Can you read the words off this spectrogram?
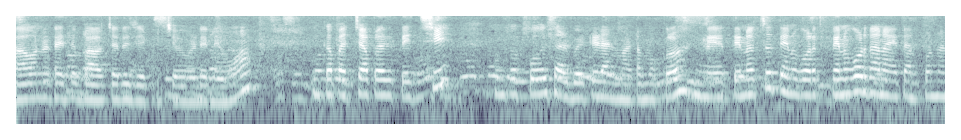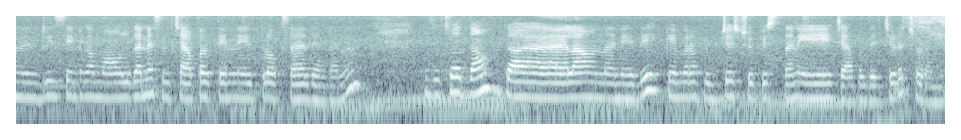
బాగున్నట్టయితే బాగా చదివి చేపించేవాడేనేమో. ఇంకా పచ్చాపలు తెచ్చి ఇంకా కోసాడు పెట్టాడు అనమాట మొక్కలు. నేను తినొచ్చు తినకూడదు తినకూడదని అయితే అనుకుంటున్నాను. నేను రీసెంట్గా మామూలుగానే అసలు చేపలు తిన్న ఎప్పుడు ఒకసారి తింటాను. అసలు చూద్దాం ఎలా ఉందనేది కెమెరా ఫ్లిప్ చేసి చూపిస్తాను. ఏ చేపలు తెచ్చాడో చూడండి.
